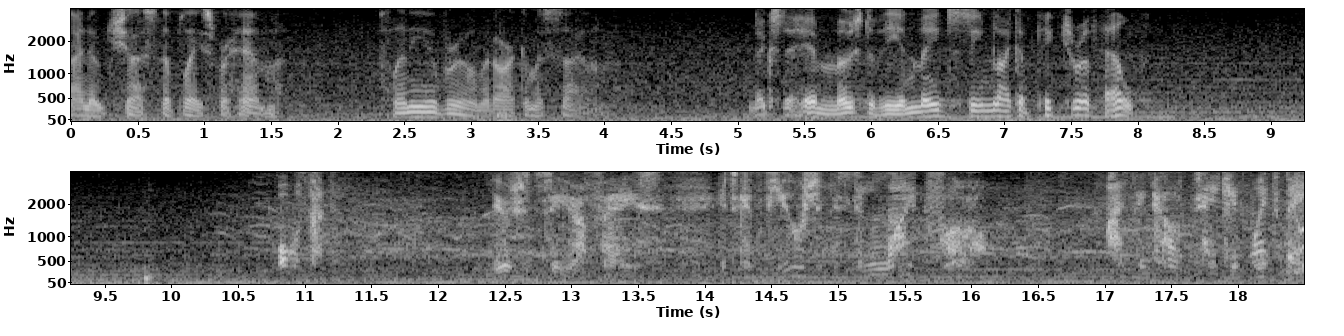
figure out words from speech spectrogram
I know just the place for him. Plenty of room at Arkham Asylum. Next to him, most of the inmates seem like a picture of health. What was that? You should see your face. Its confusion is delightful. I think I'll take it with me.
